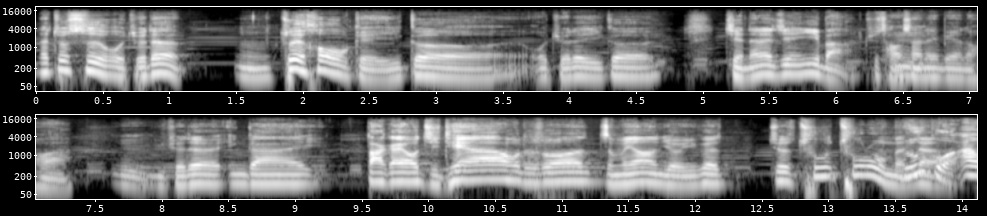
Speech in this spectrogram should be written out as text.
那就是我觉得，嗯，最后给一个，我觉得一个简单的建议吧。去潮汕那边的话，嗯，你觉得应该大概要几天啊，或者说怎么样有一个就是出出入门？如果按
